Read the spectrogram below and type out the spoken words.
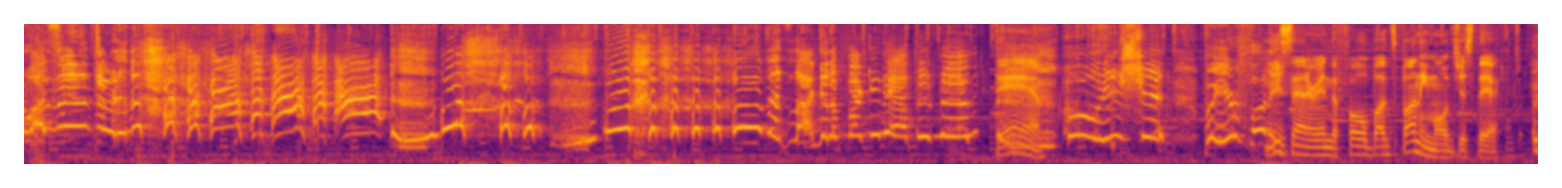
wants me to turn it. That's not gonna fucking happen, man. Damn. Holy shit! But you're funny. You sent her into full Bugs Bunny mode just there.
